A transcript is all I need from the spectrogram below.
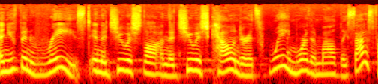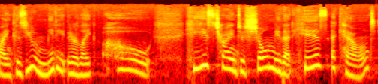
and you've been raised in the Jewish law and the Jewish calendar, it's way more than mildly satisfying because you immediately are like, oh, he's trying to show me that his account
